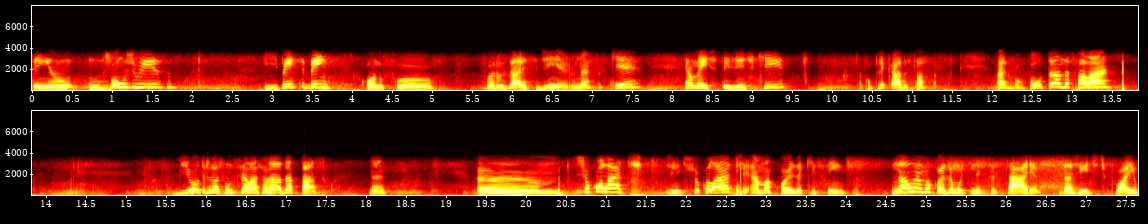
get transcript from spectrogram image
tenha um bom juízo e pense bem quando for, for usar esse dinheiro, né? Porque realmente tem gente que complicada a situação. Mas bom, voltando a falar de outros assuntos relacionados à Páscoa, né? chocolate. Gente, chocolate é uma coisa que, sim, não é uma coisa muito necessária da gente, tipo, ai, ah, eu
